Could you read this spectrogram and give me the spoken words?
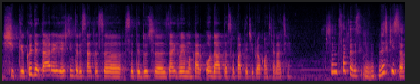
Și cât de tare ești interesată să, să te duci să dai voie măcar o dată să participi la o constelație? Sunt foarte deschisă.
